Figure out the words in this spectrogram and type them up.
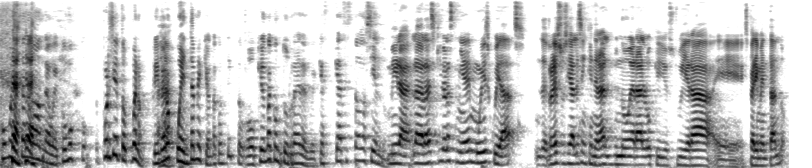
cómo está la onda, güey? ¿Cómo, cómo- Por cierto, bueno, primero Ajá. cuéntame qué onda con TikTok, o qué onda con tus redes, güey, ¿Qué, qué has estado haciendo? Mira, la verdad es que yo las tenía muy descuidadas. De redes sociales en general no era algo que yo estuviera eh, experimentando.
